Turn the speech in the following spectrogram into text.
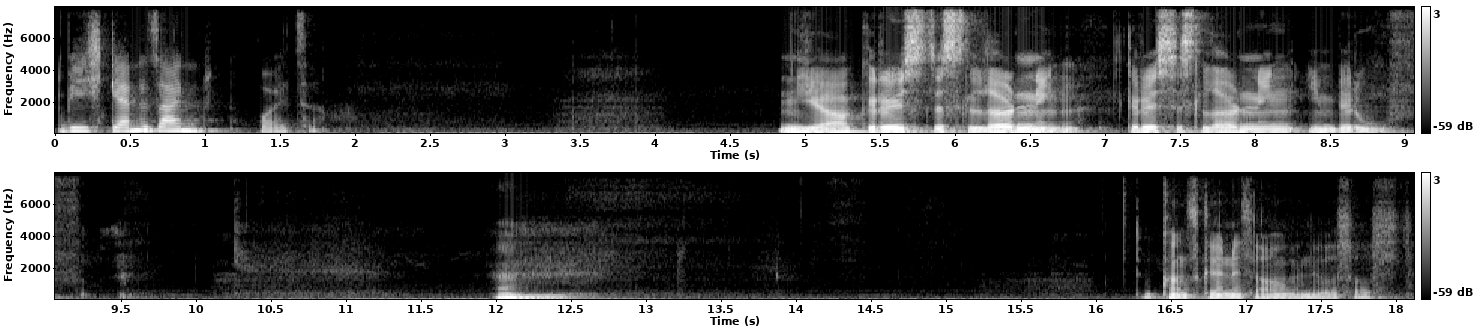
wie ich gerne sein wollte. Ja, größtes Learning, größtes Learning im Beruf. Ähm. Du kannst gerne sagen, wenn du was hast.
